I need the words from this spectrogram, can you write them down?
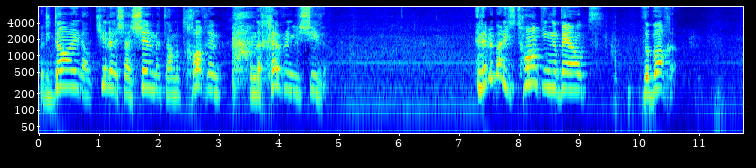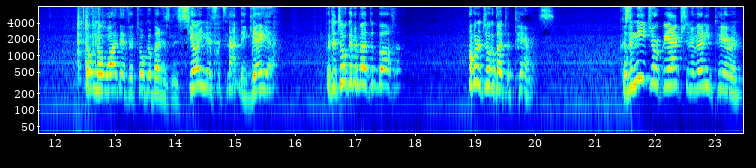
But he died al Kiddush Hashem at Talmud Chochem in the Chevron Yeshiva. And everybody's talking about the Bacha. Don't know why they have to talk about his nisyonis. It's not negeya, but they're talking about the bacha. I want to talk about the parents, because the knee-jerk reaction of any parent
